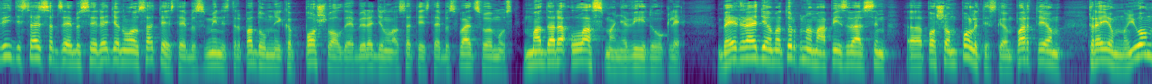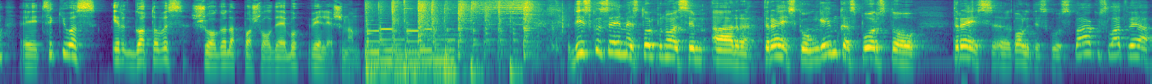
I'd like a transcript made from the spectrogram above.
vidas aizsardzības un reģionālās attīstības ministra padomnieka pošvaldību reģionālās attīstības veicojumus Madara Lasmaņa viedokļi. Bet raidījumā turpinājumā pievērsim pašām politiskajām partijām, trejām no jom, cik jos ir gatavas šogada pošvaldību vēlēšanām. Diskusiju mēs turpināsim ar trīs kungiem, kas porcelāna trīs politiskos spēkus Latvijā.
